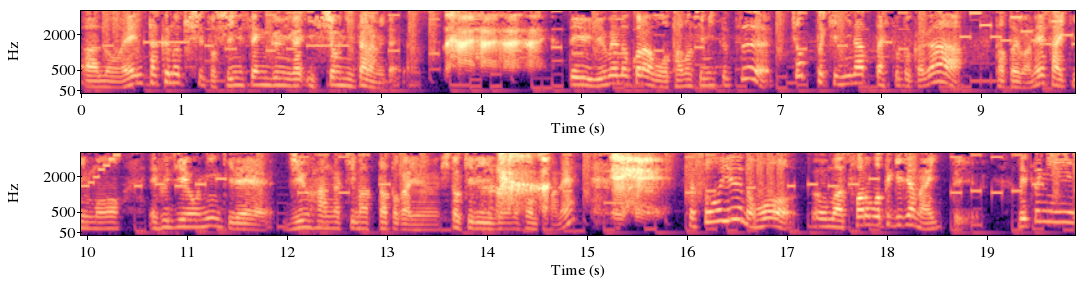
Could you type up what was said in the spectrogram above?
あの、円卓の騎士と新選組が一緒にいたらみたいな。はいはいはいはい。っていう夢のコラボを楽しみつつ、ちょっと気になった人とかが、例えばね、最近も FGO 人気で重版が決まったとかいう人切り依存の本とかね。えそういうのも、まあスパロボ的じゃないっていう。別に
